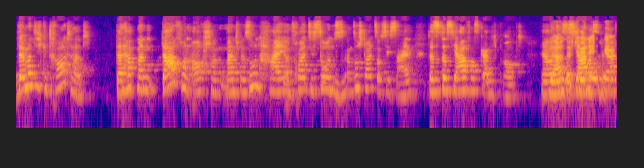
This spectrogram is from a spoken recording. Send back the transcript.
wenn man sich getraut hat, dann hat man davon auch schon manchmal so ein High und freut sich so und mhm. so stolz auf sich sein, dass es das Jahr fast gar nicht braucht. Ja, ja das, das, Jahr, ist ja,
